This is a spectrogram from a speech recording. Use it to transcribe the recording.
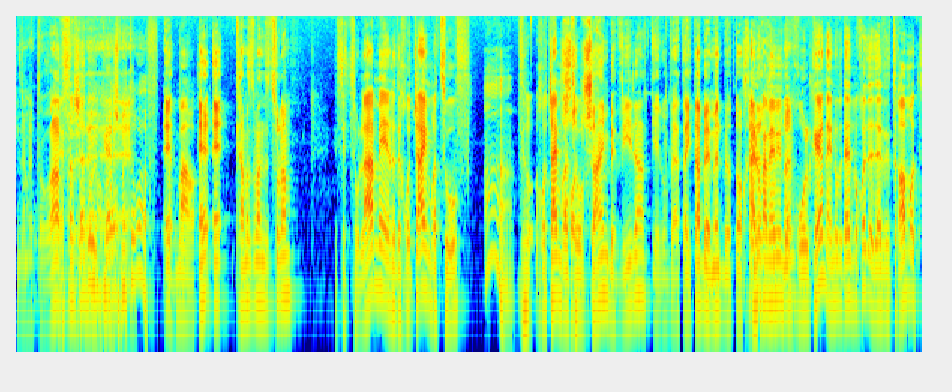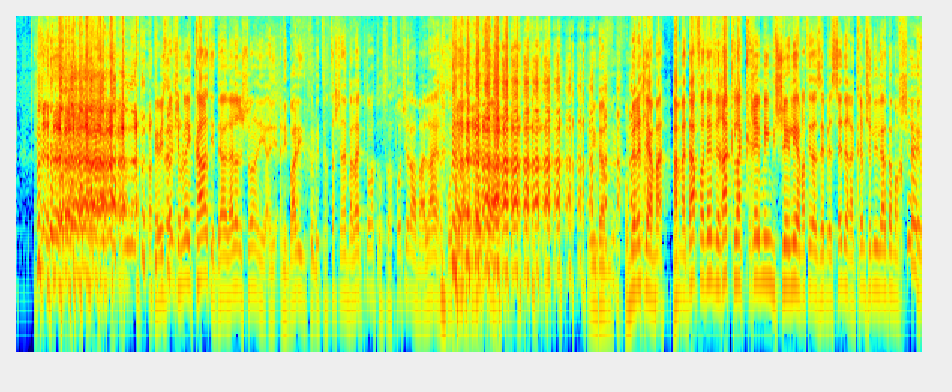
זה מטורף. עשר זה שנים, כן. ממש מטורף. אה. אה, אה, כמה זמן זה צולם? זה צולם, אה, זה חודשיים רצוף, אה, זה חודשיים רצוף. חודשיים בווילה? כאילו, ואתה איתה באמת באותו חדר? היינו כמה ימים? בחו"ל, כן, היינו בטייט בחו"ל, זה איזה טראומות. כן, יש דברים שלא הכרתי, אתה יודע, לילה ראשון, אני- בא לי, צריך שניים בלילה, פתאום התוספות שלה רצח. היא גם אומרת לי, "המ- המדף הזה זה רק לקרמים שלי, אמרתי לה, זה בסדר, הקרם שלי ליד המחשב.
